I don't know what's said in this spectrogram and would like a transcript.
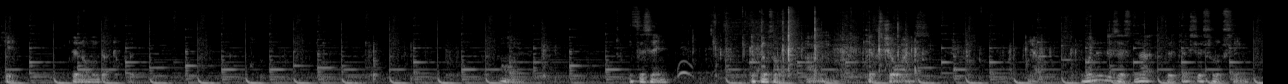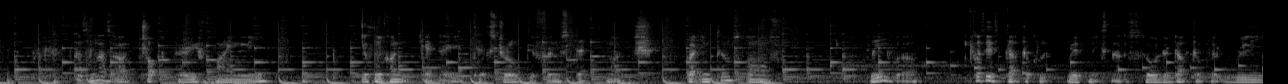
Okay, the normal dark chocolate. Oh, it's the same in terms of um, texture wise. Though this is nuts, the texture is still the same. Because the nuts are chopped very finely, you also can't get a textural difference that much. But in terms of flavor, because it's dark chocolate with mixed nuts, so the dark chocolate really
